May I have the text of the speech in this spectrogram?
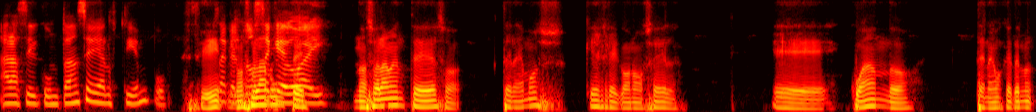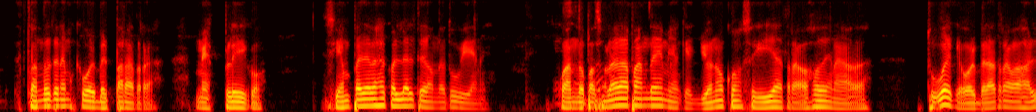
A las circunstancias y a los tiempos. Sí, o sea, que no, se quedó ahí. No solamente eso, tenemos que reconocer eh, cuándo tenemos que tener, cuándo tenemos que volver para atrás. Me explico. Siempre debes acordarte de dónde tú vienes. Cuando pasó la pandemia, que yo no conseguía trabajo de nada, tuve que volver a trabajar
